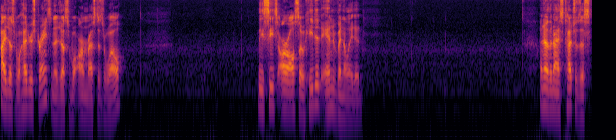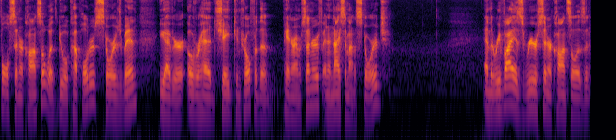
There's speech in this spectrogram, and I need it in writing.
High adjustable head restraints and adjustable armrest as well. These seats are also heated and ventilated. Another nice touch is this full center console with dual cup holders, storage bin. You have your overhead shade control for the panorama sunroof and a nice amount of storage. And the revised rear center console is an,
